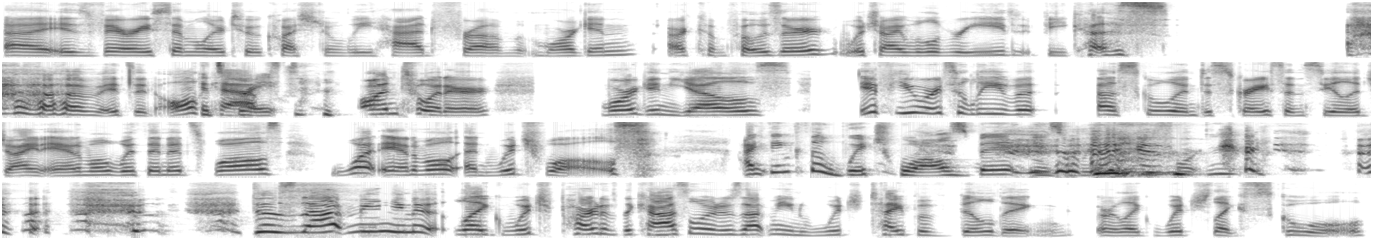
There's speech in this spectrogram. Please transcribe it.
uh, is very similar to a question we had from Morgan, our composer, which I will read because um, it's in all It's caps great. on Twitter. Morgan yells, If you were to leave a, a school in disgrace and seal a giant animal within its walls, what animal and which walls? I think the witch walls bit is really important. does that mean like which part of the castle or does that mean which type of building or like which like school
